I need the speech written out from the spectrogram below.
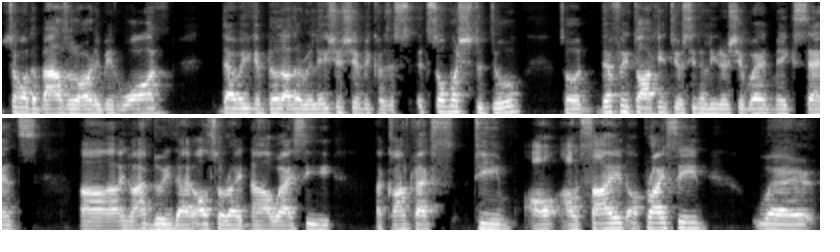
some of the battles have already been won, that way you can build other relationship because it's it's so much to do. So definitely talking to your senior leadership where it makes sense. Uh, you know, I'm doing that also right now where I see a contracts team all outside of pricing where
